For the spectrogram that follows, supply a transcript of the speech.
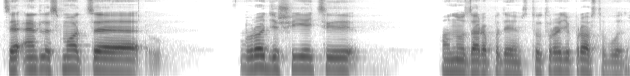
Це Endless mod, це. Вроді ще є ці. А ну, зараз подивимось. Тут вроді просто буде.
